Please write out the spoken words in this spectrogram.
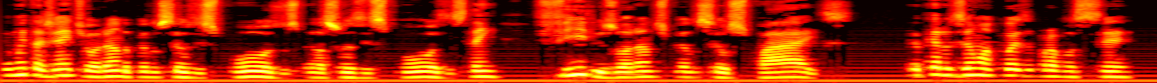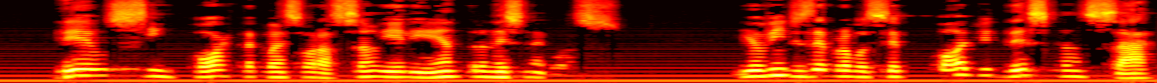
Tem muita gente orando pelos seus esposos, pelas suas esposas, tem filhos orando pelos seus pais. Eu quero dizer uma coisa para você. Deus se importa com essa oração e ele entra nesse negócio. E eu vim dizer para você, pode descansar,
